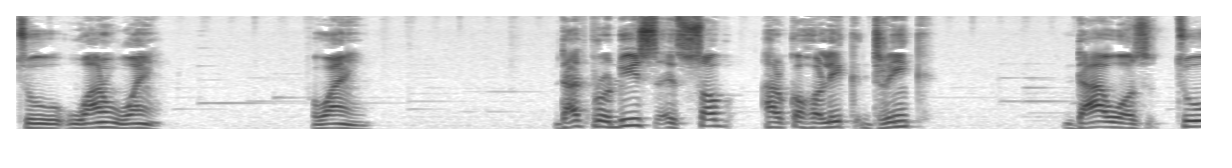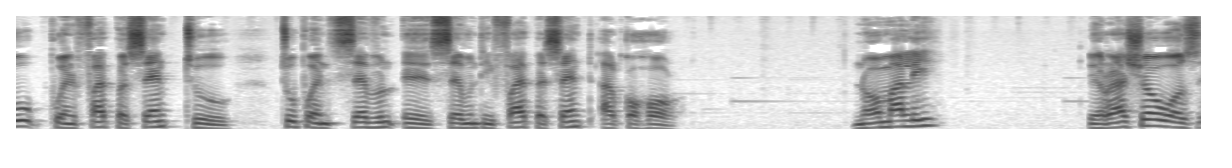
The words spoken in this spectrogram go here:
to one wine. Wine that produced a sub-alcoholic drink that was 2.5% to 2.75% uh, alcohol. Normally, the ratio was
